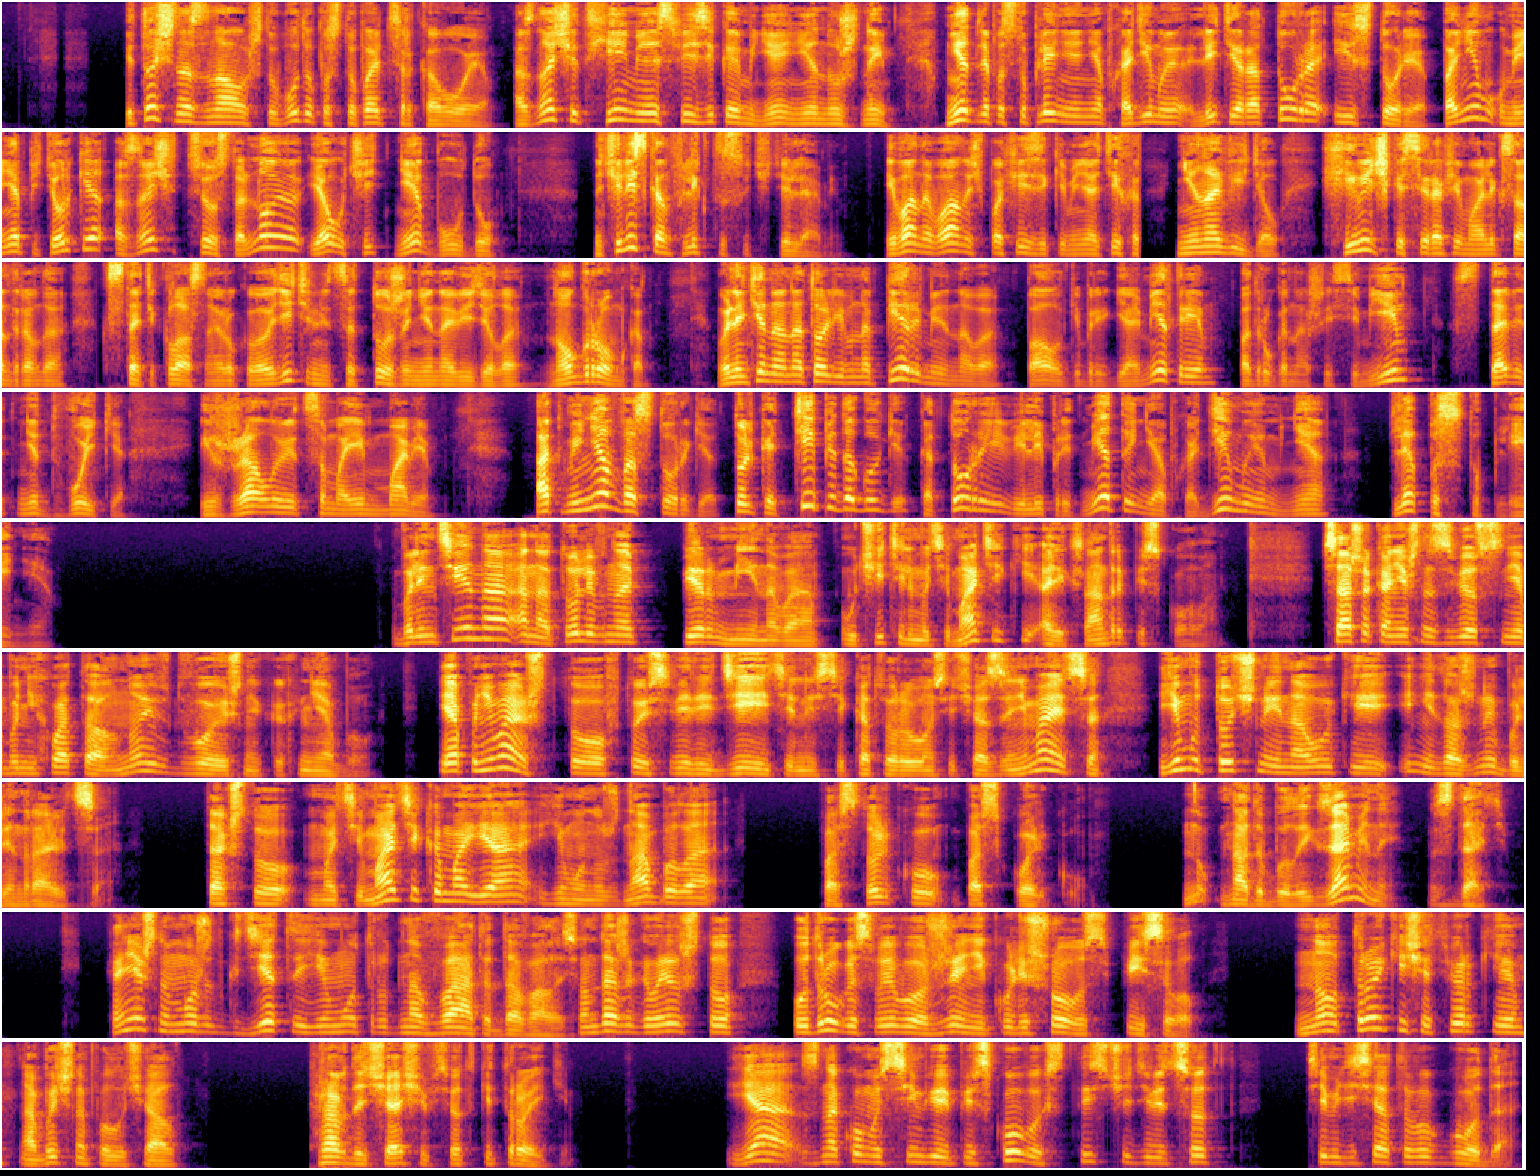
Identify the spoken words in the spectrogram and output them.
И точно знал, что буду поступать в цирковое. А значит, химия с физикой мне не нужны. Мне для поступления необходимы литература и история. По ним у меня пятерки, а значит, все остальное я учить не буду. Начались конфликты с учителями. Иван Иванович по физике меня тихо ненавидел. Химичка Серафима Александровна, кстати, классная руководительница, тоже ненавидела, но громко. Валентина Анатольевна Перминова по алгебре геометрии, подруга нашей семьи, ставит мне двойки и жалуется моей маме. От меня в восторге только те педагоги, которые вели предметы, необходимые мне для поступления. Валентина Анатольевна Перминова, учитель математики Александра Пескова. Саша, конечно, звезд с неба не хватал, но и в двоечниках не был. Я понимаю, что в той сфере деятельности, которой он сейчас занимается, ему точные науки и не должны были нравиться. Так что математика моя ему нужна была постольку поскольку. Ну, надо было экзамены сдать. Конечно, может, где-то ему трудновато давалось. Он даже говорил, что у друга своего Жени Кулешова списывал. Но тройки четверки обычно получал. Правда, чаще все-таки тройки. Я знакома с семьей Песковых с 1900 70-го года.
